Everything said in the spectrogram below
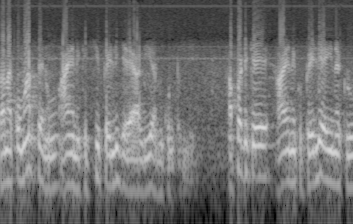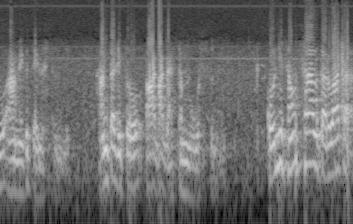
తన కుమార్తెను ఆయనకిచ్చి పెళ్ళి చేయాలి అనుకుంటుంది. అప్పటికే ఆయనకు పెళ్ళి అయినట్లు ఆమెకు తెలుస్తుంది. అంతటితో ఆ ఘట్టం ముగుస్తుంది. కొన్ని సంవత్సరాల తర్వాత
